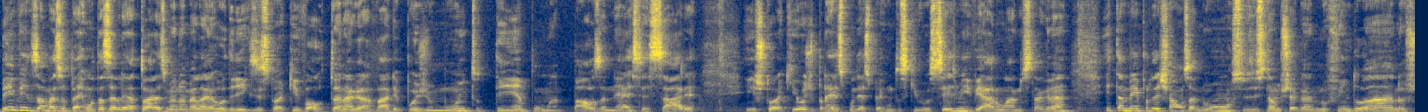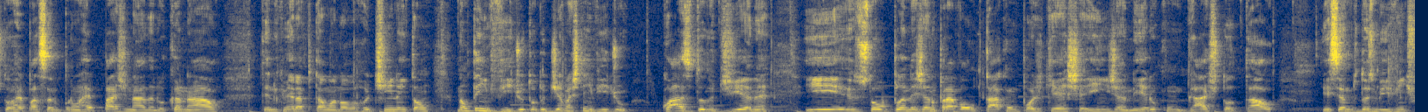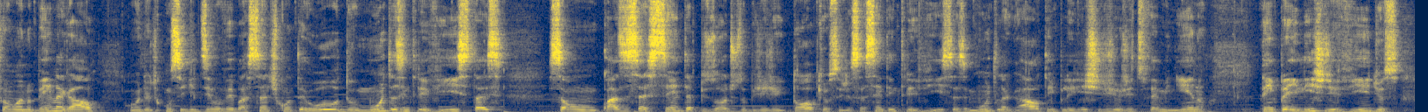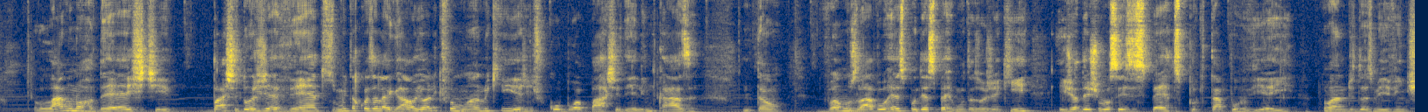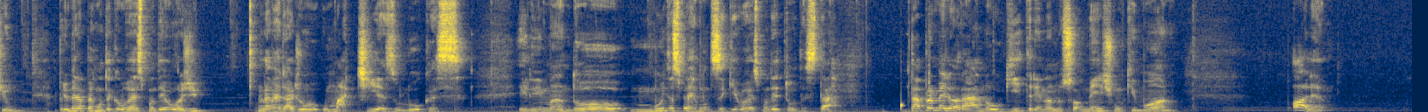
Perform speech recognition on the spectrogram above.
Bem-vindos a mais um Perguntas Aleatórias. Meu nome é Laia Rodrigues. Estou aqui voltando a gravar depois de muito tempo, uma pausa necessária. E estou aqui hoje para responder as perguntas que vocês me enviaram lá no Instagram e também para deixar uns anúncios. Estamos chegando no fim do ano, estou repassando por uma repaginada no canal, tendo que me adaptar a uma nova rotina. Então, não tem vídeo todo dia, mas tem vídeo quase todo dia, né? E estou planejando para voltar com o podcast aí em janeiro com gás total. Esse ano de 2020 foi um ano bem legal onde eu consegui desenvolver bastante conteúdo, muitas entrevistas. São quase 60 episódios do BJJ Talk, ou seja, 60 entrevistas, é muito legal. Tem playlist de jiu-jitsu feminino, tem playlist de vídeos lá no Nordeste, bastidores de eventos, muita coisa legal. E olha que foi um ano que a gente ficou boa parte dele em casa. Então, vamos lá, vou responder as perguntas hoje aqui e já deixo vocês espertos porque está por vir aí no ano de 2021. A primeira pergunta que eu vou responder hoje na verdade, o, o Matias, o Lucas, ele me mandou muitas perguntas aqui, vou responder todas, tá? Dá para melhorar no Gui treinando somente com kimono? Olha,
